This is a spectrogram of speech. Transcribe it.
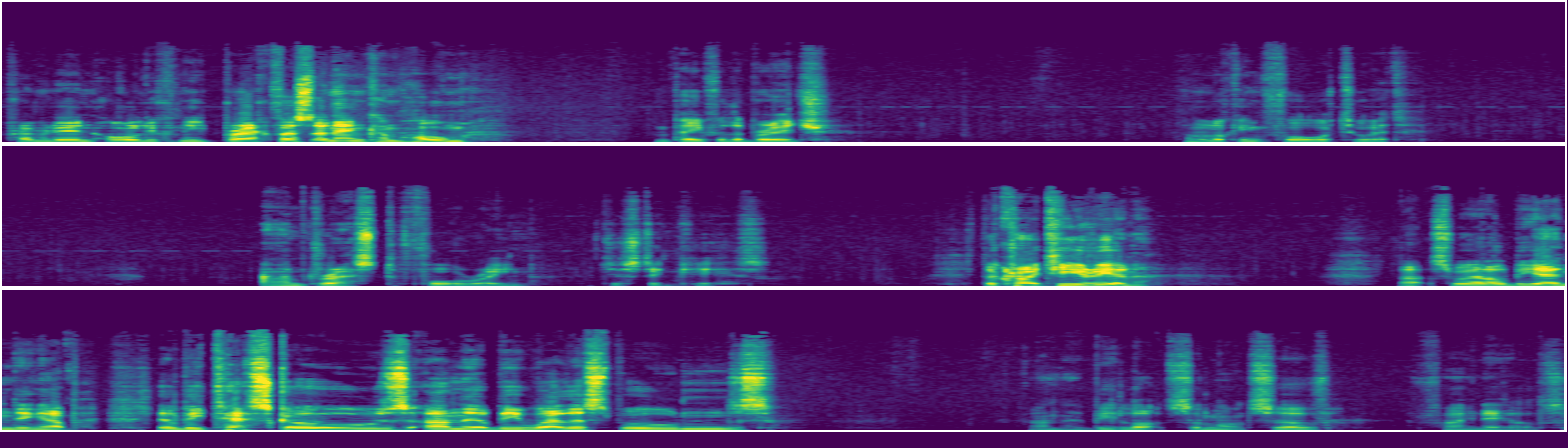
Premier Inn, all you can eat breakfast and then come home and pay for the bridge. I'm looking forward to it. And I'm dressed for rain, just in case. The Criterion that's where I'll be ending up. There'll be Tesco's and there'll be Wetherspoons and there'll be lots and lots of fine ales.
